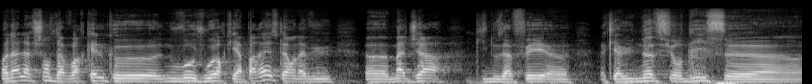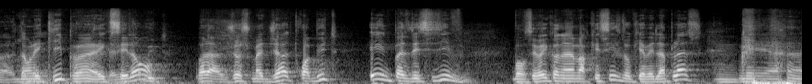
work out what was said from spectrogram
on a la chance d'avoir quelques nouveaux joueurs qui apparaissent. Là, on a vu euh, Madja qui nous a fait, euh, qui a eu 9 sur 10 euh, dans l'équipe, hein, excellent. Voilà, Josh Madja, 3 buts et une passe décisive. Bon, c'est vrai qu'on en a marqué 6, donc il y avait de la place. Mais, euh,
